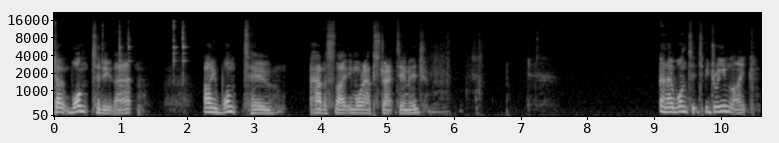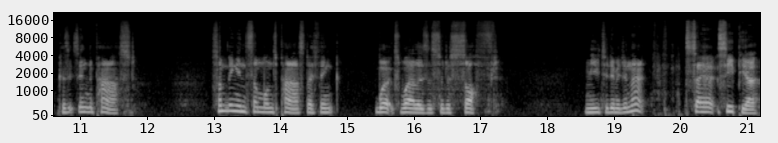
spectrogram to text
don't want to do that. I want to have a slightly more abstract image. And I want it to be dreamlike because it's in the past. Something in someone's past, I think, works well as a sort of soft, muted image. And that sepia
